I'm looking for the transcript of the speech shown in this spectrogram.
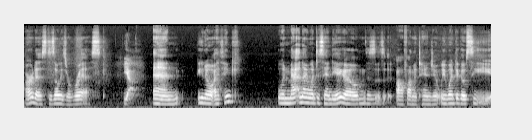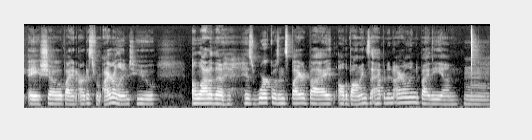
artist is always a risk. Yeah. And you know, I think when Matt and I went to San Diego, this is off on a tangent. We went to go see a show by an artist from Ireland who a lot of the his work was inspired by all the bombings that happened in Ireland by the um, Mm.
